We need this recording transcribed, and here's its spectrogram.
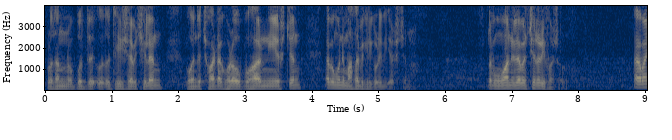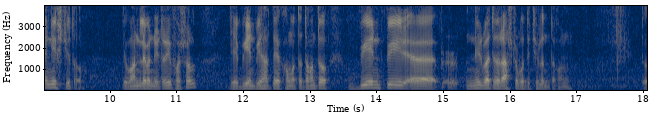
প্রধান অতিথি হিসাবে ছিলেন। ওখান থেকে ছয়টা ঘোড়া উপহার নিয়ে এসছেন এবং উনি মাথা বিক্রি করে দিয়ে এসছেন। এবং ওয়ান ইলেভেন সেটারই ফসল। আমি নিশ্চিত যে ওয়ান ইলেভেন এটারই ফসল। যে বিএনপির হাতে ক্ষমতা, তখন তো বিএনপির নির্বাচিত রাষ্ট্রপতি ছিলেন তখন। তো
